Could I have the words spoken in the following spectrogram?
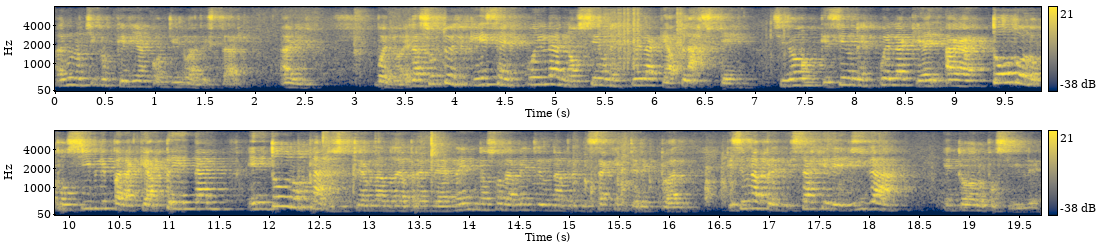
Algunos chicos querían continuar estar ahí. Bueno, el asunto es que esa escuela no sea una escuela que aplaste, sino que sea una escuela que haga todo lo posible para que aprendan, en todos los planos estoy hablando de aprender, ¿eh? no solamente de un aprendizaje intelectual, que sea un aprendizaje de vida en todo lo posible.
